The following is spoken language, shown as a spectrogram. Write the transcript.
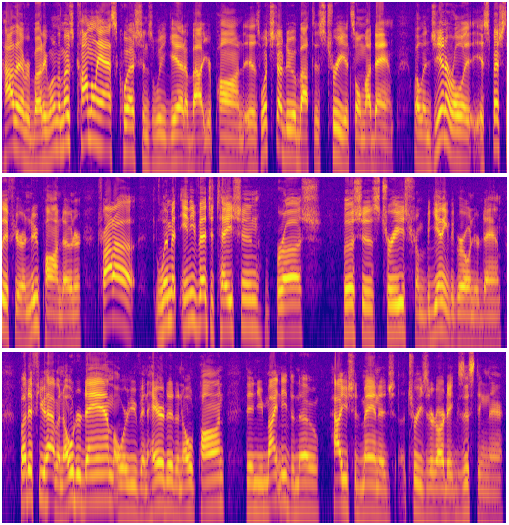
Hi there everybody. One of the most commonly asked questions we get about your pond is what should I do about this tree that's on my dam? Well in general, especially if you're a new pond owner, try to limit any vegetation, brush, bushes, trees from beginning to grow on your dam. But if you have an older dam or you've inherited an old pond, then you might need to know how you should manage uh, trees that are already existing there.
